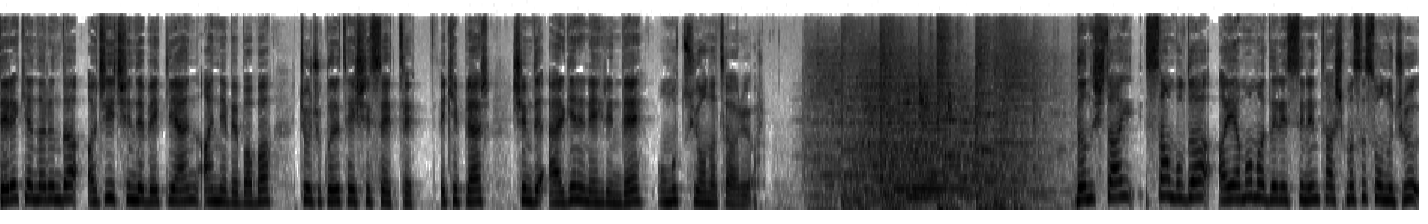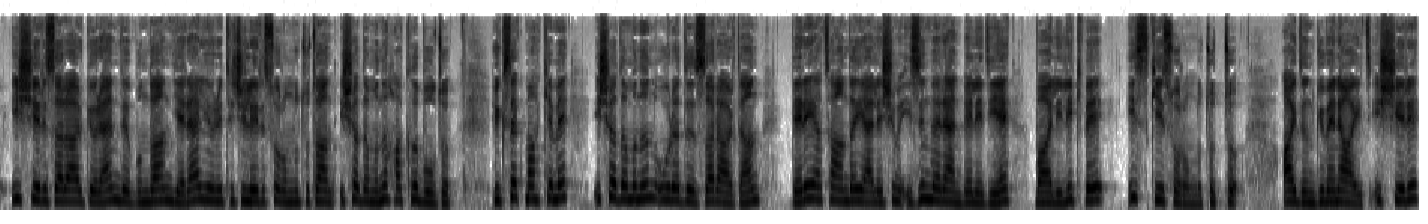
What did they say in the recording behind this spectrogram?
Dere kenarında acı içinde bekleyen anne ve baba çocukları teşhis etti. Ekipler şimdi Ergene Nehri'nde Umut Yonat'ı arıyor. Danıştay İstanbul'da Ayamama Deresi'nin taşması sonucu iş yeri zarar gören ve bundan yerel yöneticileri sorumlu tutan iş adamını haklı buldu. Yüksek Mahkeme iş adamının uğradığı zarardan dere yatağında yerleşime izin veren belediye, valilik ve İSKİ sorumlu tuttu. Aydın Güven'e ait iş yeri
